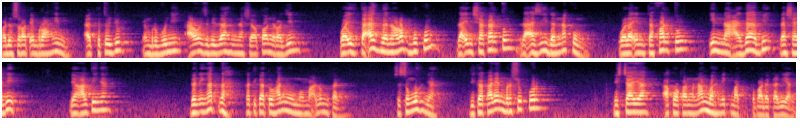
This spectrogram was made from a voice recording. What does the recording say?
pada surat Ibrahim ayat ke-7 yang berbunyi A'udzubillahi minasyaitonirrajim wa id rabbukum la in syakartum la azidannakum wa la in kafartum inna adzabi lasyadid yang artinya dan ingatlah ketika Tuhanmu memaklumkan sesungguhnya jika kalian bersyukur, niscaya aku akan menambah nikmat kepada kalian.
